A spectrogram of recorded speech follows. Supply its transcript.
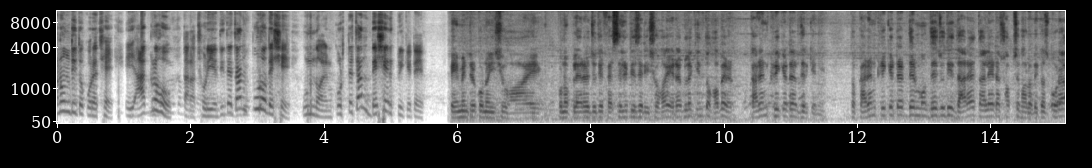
আনন্দিত করেছে। এই আগ্রহ তারা ছড়িয়ে দিতে চান পুরো দেশে, উন্নয়ন করতে চান দেশের ক্রিকেটে। পেমেন্টের কোনো ইস্যু হয়, কোনো প্লেয়ারের যদি ফ্যাসিলিটিসের ইস্যু হয় এটাগুলো কিন্তু হবে কারেন্ট ক্রিকেটারদেরকে নিয়ে। তো কারেন্ট ক্রিকেটারদের মধ্যে যদি দাঁড়ায়, তাহলে এটা সবচেয়ে ভালো বিকজ ওরা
